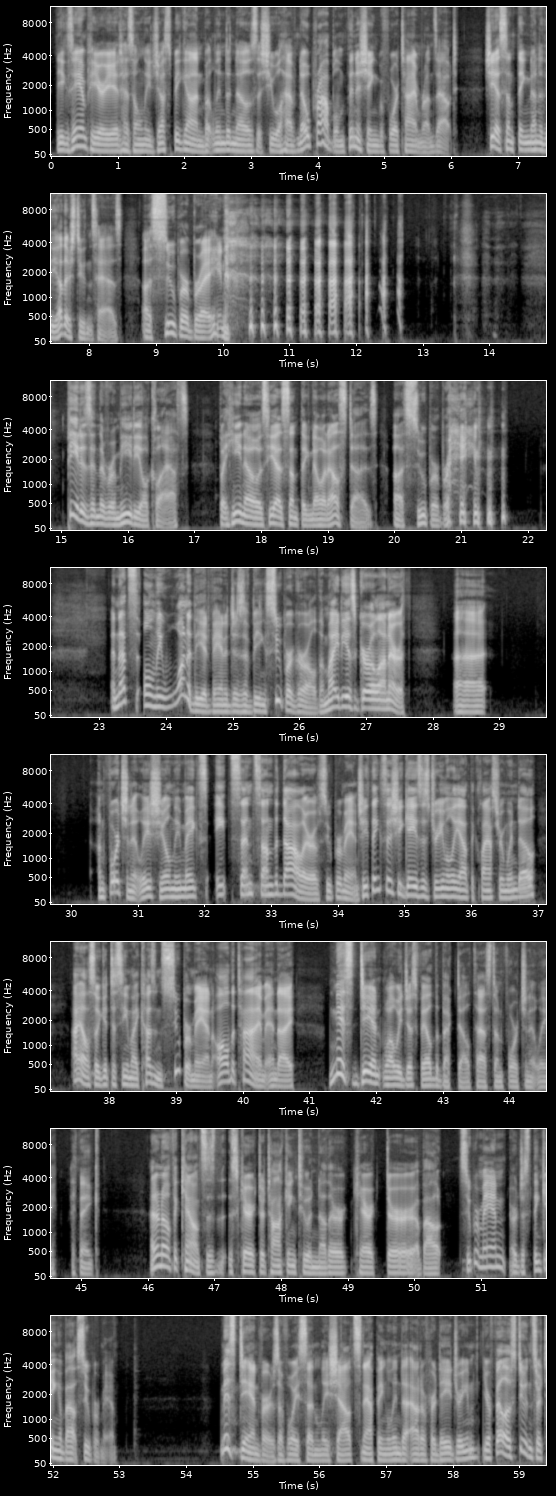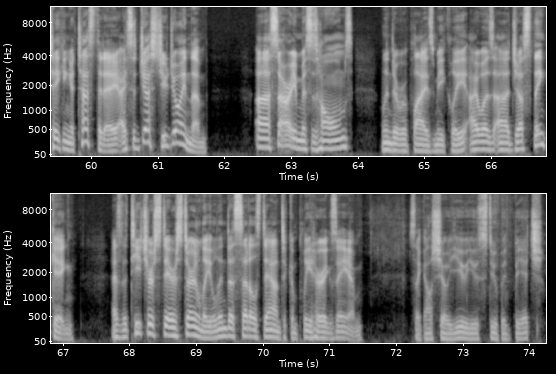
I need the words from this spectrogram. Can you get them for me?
The exam period has only just begun, but Linda knows that she will have no problem finishing before time runs out. She has something none of the other students has a super brain. Pete is in the remedial class, but he knows he has something no one else does a super brain. and that's only one of the advantages of being Supergirl, the mightiest girl on earth. Uh, Unfortunately, she only makes eight cents on the dollar of Superman. She thinks as she gazes dreamily out the classroom window, I also get to see my cousin Superman all the time, and I miss Dan. Well, we just failed the Bechdel test, unfortunately, I think. I don't know if it counts. Is this character talking to another character about Superman or just thinking about Superman? Miss Danvers, a voice suddenly shouts, snapping Linda out of her daydream. Your fellow students are taking a test today. I suggest you join them. Uh, sorry, Mrs. Holmes, Linda replies meekly. I was, uh, just thinking. As the teacher stares sternly, Linda settles down to complete her exam. It's like, I'll show you, you stupid bitch.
